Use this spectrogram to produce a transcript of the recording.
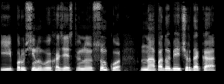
и парусиновую хозяйственную сумку на подобие чердака,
